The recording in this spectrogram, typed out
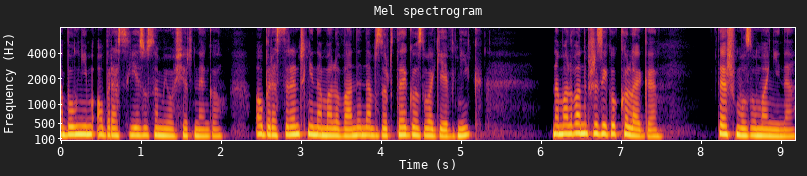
A był nim obraz Jezusa Miłosiernego, obraz ręcznie namalowany na wzór tego z Łagiewnik, namalowany przez jego kolegę, też muzułmanina,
